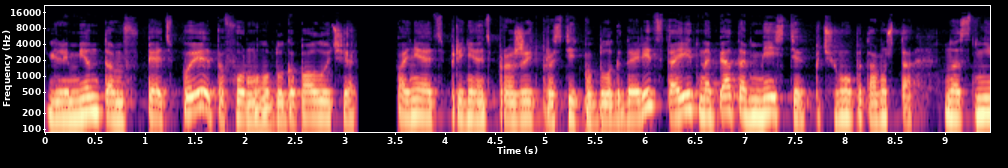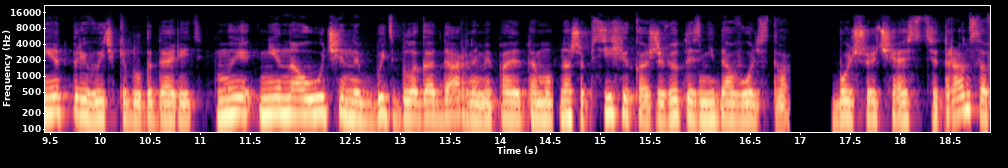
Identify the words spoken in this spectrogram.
элементом в 5П, это формула благополучия, понять, принять, прожить, простить, поблагодарить, стоит на пятом месте. Почему? Потому что у нас нет привычки благодарить. Мы не научены быть благодарными, поэтому наша психика живет из недовольства. Большую часть трансов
